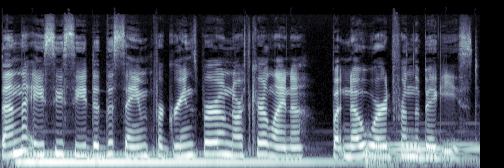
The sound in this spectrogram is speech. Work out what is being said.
Then the ACC did the same for Greensboro, North Carolina, but no word from the Big East.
